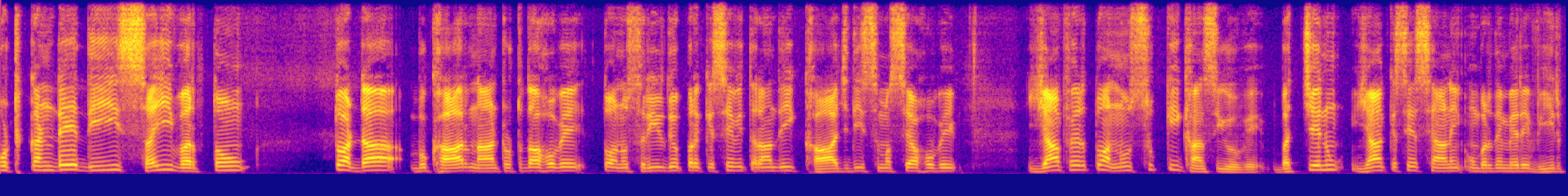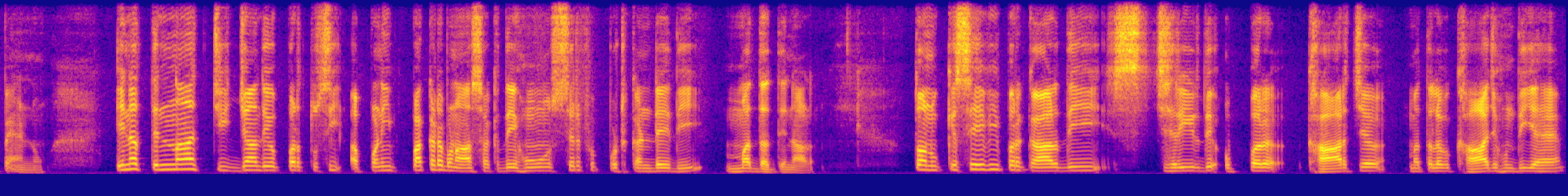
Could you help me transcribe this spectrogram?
ਪੁੱਠਕੰਡੇ ਦੀ ਸਹੀ ਵਰਤੋਂ ਤੁਹਾਡਾ ਬੁਖਾਰ ਨਾ ਟੁੱਟਦਾ ਹੋਵੇ, ਤੁਹਾਨੂੰ ਸਰੀਰ ਦੇ ਉੱਪਰ ਕਿਸੇ ਵੀ ਤਰ੍ਹਾਂ ਦੀ ਖਾਜ ਦੀ ਸਮੱਸਿਆ ਹੋਵੇ ਜਾਂ ਫਿਰ ਤੁਹਾਨੂੰ ਸੁੱਕੀ ਖਾਂਸੀ ਹੋਵੇ, ਬੱਚੇ ਨੂੰ ਜਾਂ ਕਿਸੇ ਸਿਆਣੀ ਉਮਰ ਦੇ ਮੇਰੇ ਵੀਰ ਭੈਣ ਨੂੰ, ਇਹਨਾਂ ਤਿੰਨਾਂ ਚੀਜ਼ਾਂ ਦੇ ਉੱਪਰ ਤੁਸੀਂ ਆਪਣੀ ਪਕੜ ਬਣਾ ਸਕਦੇ ਹੋ ਸਿਰਫ ਪੁਟਕੰਡੇ ਦੀ ਮਦਦ ਦੇ ਨਾਲ। ਤੁਹਾਨੂੰ ਕਿਸੇ ਵੀ ਪ੍ਰਕਾਰ ਦੀ ਸ- ਸਰੀਰ ਦੇ ਉੱਪਰ ਖਾਰਚ ਮਤਲਬ ਖਾਜ ਹੁੰਦੀ ਹੈ,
